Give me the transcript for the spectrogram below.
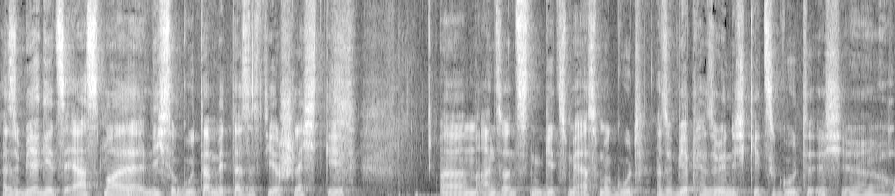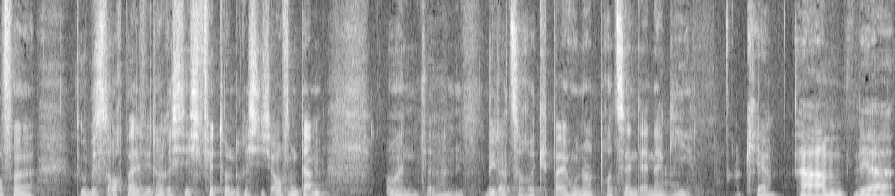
Also mir geht es erstmal nicht so gut damit, dass es dir schlecht geht. Ähm, ansonsten geht es mir erstmal gut. Also mir persönlich geht es gut. Ich äh, hoffe, du bist auch bald wieder richtig fit und richtig auf dem Damm und ähm, wieder zurück bei 100% Energie. Okay. Ähm, wir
